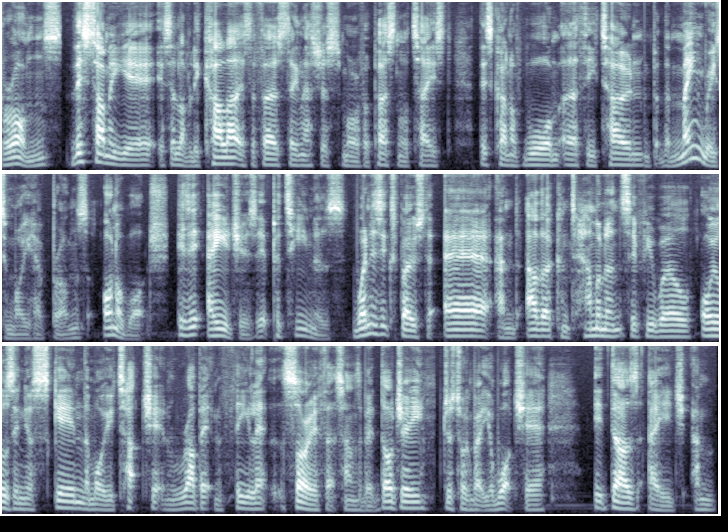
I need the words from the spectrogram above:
bronze? This time of year, it's a lovely color. It's the first thing. That's just more of a personal taste. This kind of warm, earthy tone. But the main reason why you have bronze on a watch is it ages, it patinas. When it's exposed to air and other contaminants, if you will, oils in your skin, the more you touch it and rub it and feel it. Sorry if that sounds a bit dodgy. Just talking about your watch here. It does age and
